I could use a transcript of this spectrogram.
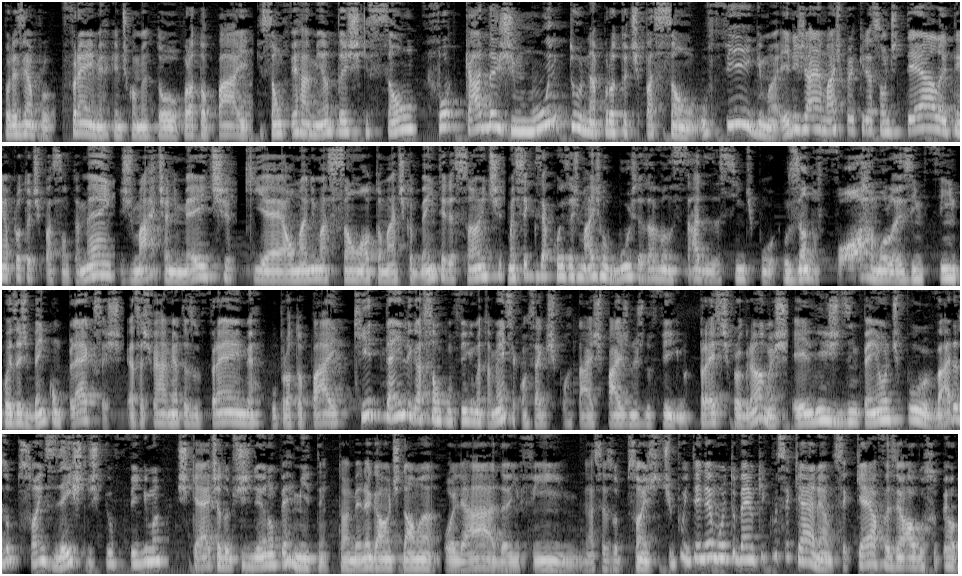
por exemplo, Framer, que a gente comentou, o Protopy, que são ferramentas que são focadas muito na prototipação. O Figma, ele já é mais para criação de tela e tem a prototipação também. Smart Animate, que é uma animação automática bem interessante. Mas se você quiser coisas mais robustas, avançadas, assim, tipo, usando fórmulas, enfim, coisas bem complexas, essas ferramentas, o Framer, o Protopy, que tem ligação com o Figma também, você consegue exportar as páginas do Figma para esses programas, eles desempenham, tipo, várias opções extras que o Figma, Sketch, do XD não permitem. Então é bem legal a gente dar uma olhada, enfim, nessas opções. Tipo, entender muito bem o que, que você quer, né? Você quer fazer algo super,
